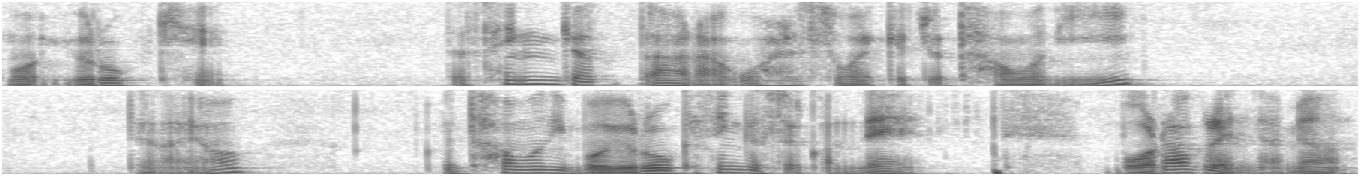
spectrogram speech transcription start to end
뭐 이렇게 생겼다라고 할 수가 있겠죠 타원이. 되나요? 그 타원이 뭐 이렇게 생겼을 건데 뭐라 그랬냐면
